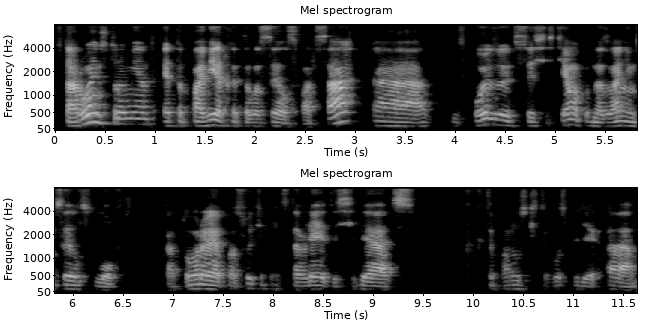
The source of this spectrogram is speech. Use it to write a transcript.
Второй инструмент – это поверх этого Salesforce а, используется система под названием SalesLoft, которая, по сути, представляет из себя, как это по-русски-то, господи, а,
